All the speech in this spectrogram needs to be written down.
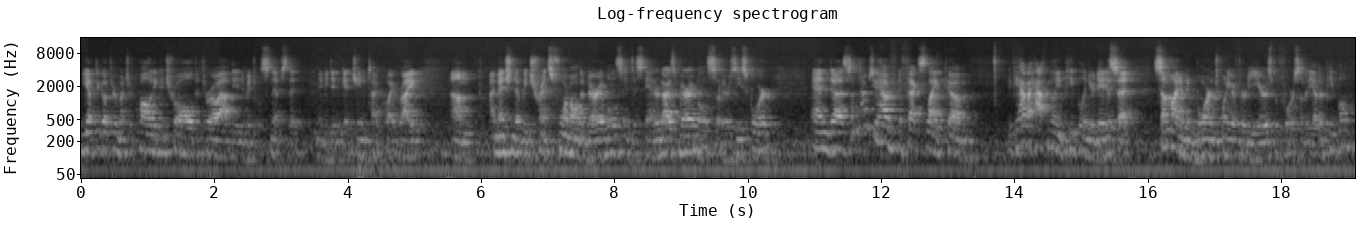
you have to go through a bunch of quality control to throw out the individual SNPs that maybe didn't get genotyped quite right. Um, I mentioned that we transform all the variables into standardized variables, so they're z-scored. And uh, sometimes you have effects like, um, if you have a half million people in your data set, some might have been born 20 or 30 years before some of the other people.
